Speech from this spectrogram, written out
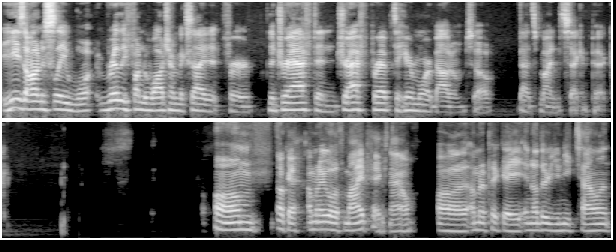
he's honestly really fun to watch. I'm excited for the draft and draft prep to hear more about him. So that's my second pick. Um. Okay, I'm gonna go with my pick now. Uh, I'm gonna pick a another unique talent.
